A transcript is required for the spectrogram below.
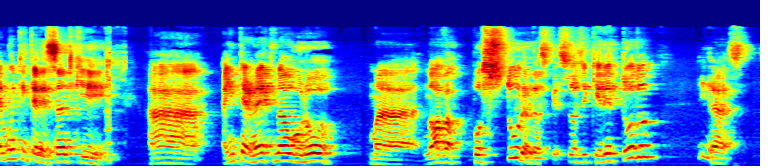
É muito interessante que a, a internet inaugurou uma nova postura das pessoas de querer tudo de graça.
